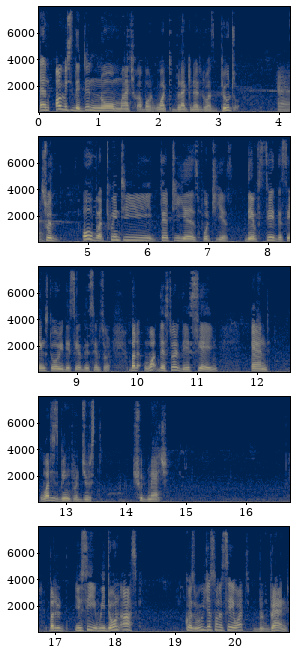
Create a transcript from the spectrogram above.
And obviously they didn't know much about what Black United was built on. Uh, So over 20, 30 years, 40 years, they've said the same story, they say the same story. But what the story they're saying and what is being produced should match. But you see, we don't ask because we just want to say what brand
